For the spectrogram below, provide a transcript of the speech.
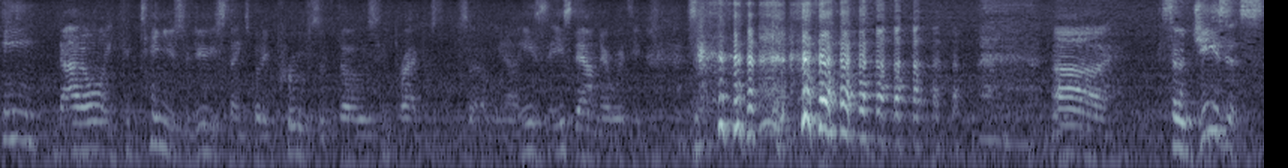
he not only continues to do these things, but he proves of those who practice them. So you know, he's he's down there with you. uh, so Jesus,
